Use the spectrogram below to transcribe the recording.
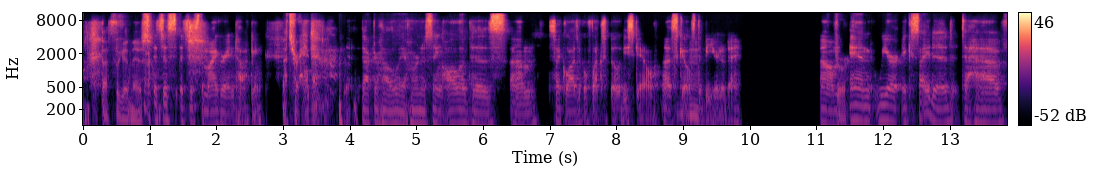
that's the good news. It's just it's just the migraine talking. That's right. yeah, Dr. Holloway harnessing all of his um, psychological flexibility scale uh, skills mm-hmm. to be here today. Um, sure. And we are excited to have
